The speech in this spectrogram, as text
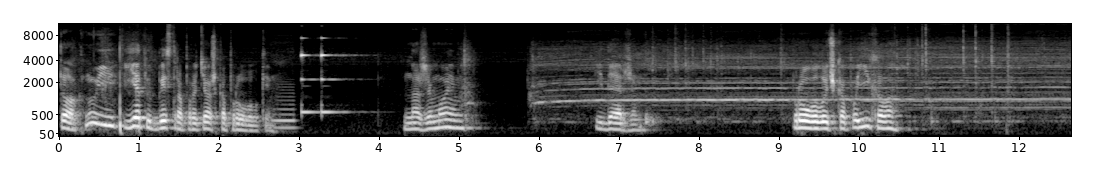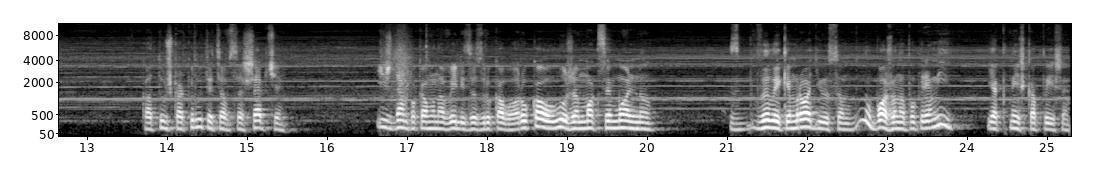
Так, ну і є тут бистра протяжка проволоки. Нажимаємо і держимо. Проволочка поїхала. Катушка крутиться, все шепче. І ждемо, поки вона вилізе з рукава. Рукав ложимо максимально з великим радіусом, ну, бажано по прямій, як книжка пише.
